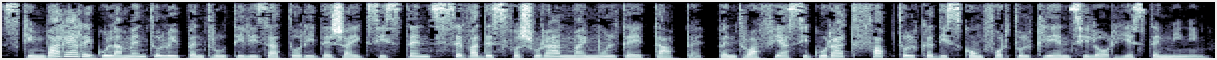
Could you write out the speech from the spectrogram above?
schimbarea regulamentului pentru utilizatorii deja existenți se va desfășura în mai multe etape, pentru a fi asigurat faptul că disconfortul clienților este minim.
